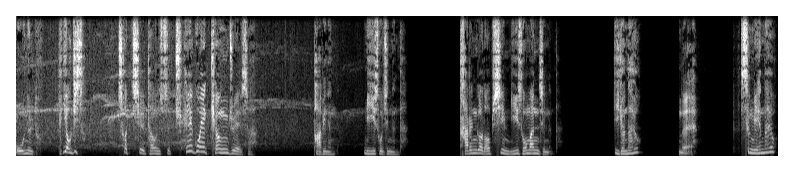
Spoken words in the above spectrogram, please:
오늘도 여기서 처칠 다운스 최고의 경주에서 바비는 미소 짓는다. 다른 것 없이 미소만 짓는다. 이겼나요? 네. 승리했나요?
